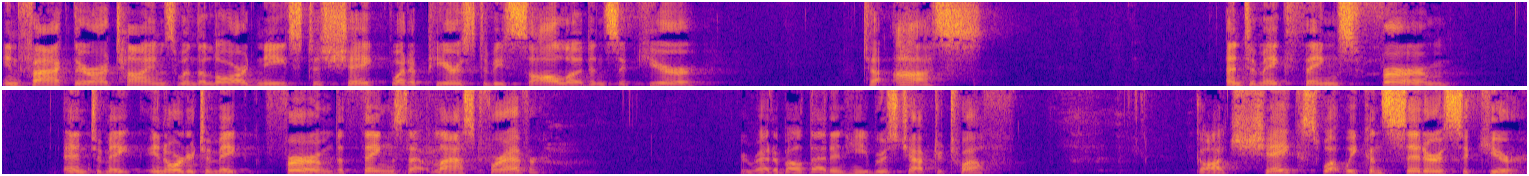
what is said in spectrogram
In fact, there are times when the Lord needs to shake what appears to be solid and secure to us and to make things firm and to make in order to make firm the things that last forever. We read about that in Hebrews chapter 12. God shakes what we consider secure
